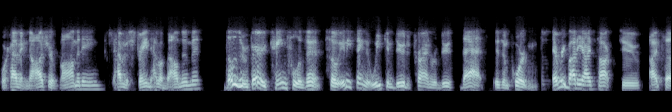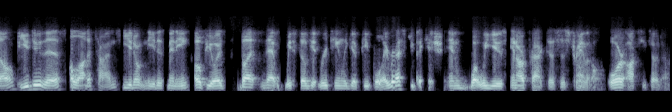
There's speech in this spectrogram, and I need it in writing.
or having nausea vomiting, having a strain to have a bowel movement, those are very painful events. So anything that we can do to try and reduce that is important. Everybody I talk to, I tell you do this a lot of times. You don't need as many opioids, but that we still get routinely give people a rescue medication. And what we use in our practice is tramadol or oxycodone.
